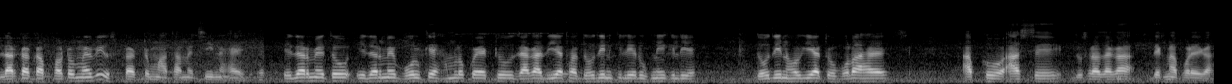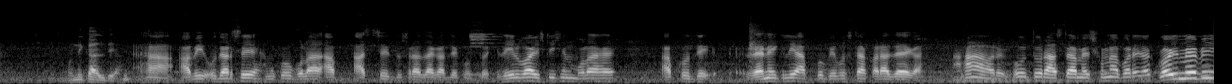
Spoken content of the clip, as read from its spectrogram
लड़का का फ़ोटो में भी उसका एक माथा में चिन्ह है। इधर में तो इधर में बोल के हम लोग को एक जगह दिया था दो दिन के लिए, रुकने के लिए। दो दिन हो गया तो बोला है आपको आज से दूसरा जगह देखना पड़ेगा। वो निकाल दिया। हाँ अभी उधर से हमको बोला आप आज से दूसरा जगह देखो। तो रेलवे स्टेशन बोला है आपको रहने के लिए आपको व्यवस्था करा जाएगा। हाँ और वो तो रास्ता में सुनना पड़ेगा। कोई में भी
